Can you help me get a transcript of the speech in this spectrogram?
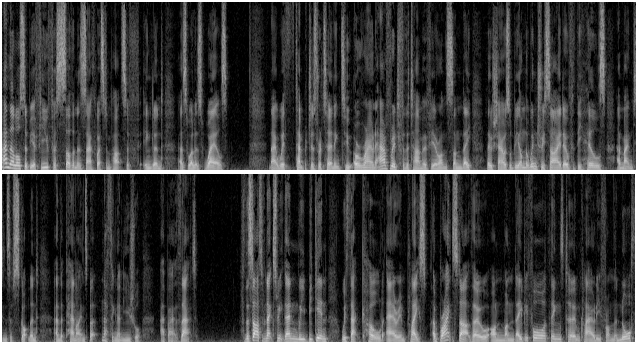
and there'll also be a few for southern and southwestern parts of England as well as Wales. Now, with temperatures returning to around average for the time of year on Sunday, those showers will be on the wintry side over the hills and mountains of Scotland and the Pennines, but nothing unusual about that. For the start of next week, then, we begin with that cold air in place. A bright start, though, on Monday before things turn cloudy from the north,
